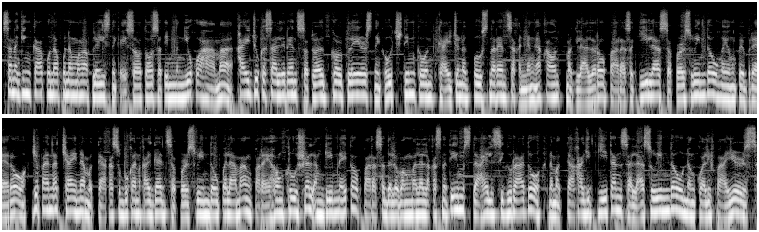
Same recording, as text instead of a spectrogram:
sa naging kapuna-punang mga plays ni Kai Soto sa team ng Yokohama. Kaiju kasali rin sa 12 core players ni Coach Tim Cone. Kaiju nagpost na rin sa kanyang account maglalaro para sa Gilas sa first window ngayong Pebrero. Japan at China magkakasubukan kaagad sa first window pa lamang parehong crucial ang game na ito para sa dalawang malalakas na teams dahil sigurado na magkakagitgitan sa last window ng qualifiers.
